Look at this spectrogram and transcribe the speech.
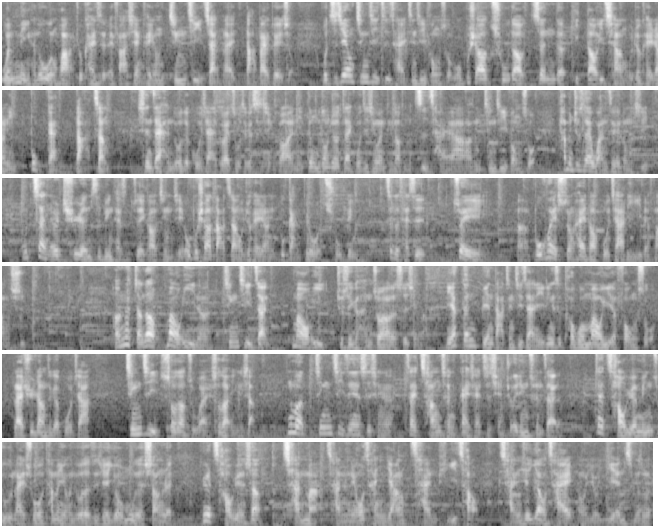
文明、很多文化就开始诶发现可以用经济战来打败对手。我直接用经济制裁、经济封锁，我不需要出到真的一刀一枪，我就可以让你不敢打仗。现在很多的国家也都在做这个事情，包含你动不动就在国际新闻听到什么制裁啊、什么经济封锁，他们就是在玩这个东西。不战而屈人之兵才是最高境界。我不需要打仗，我就可以让你不敢对我出兵，这个才是最呃不会损害到国家利益的方式。好，那讲到贸易呢，经济战，贸易就是一个很重要的事情嘛。你要跟别人打经济战，你一定是透过贸易的封锁来去让这个国家经济受到阻碍、受到影响。那么经济这件事情呢，在长城盖起来之前就已经存在了。在草原民族来说，他们有很多的这些游牧的商人，因为草原上产马、产牛、产羊、产皮草、产一些药材哦，有盐什么什么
